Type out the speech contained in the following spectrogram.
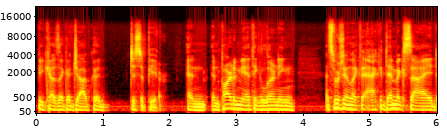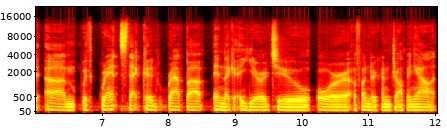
because like a job could disappear. And and part of me, I think, learning especially on like the academic side um, with grants that could wrap up in like a year or two or a funder kind of dropping out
